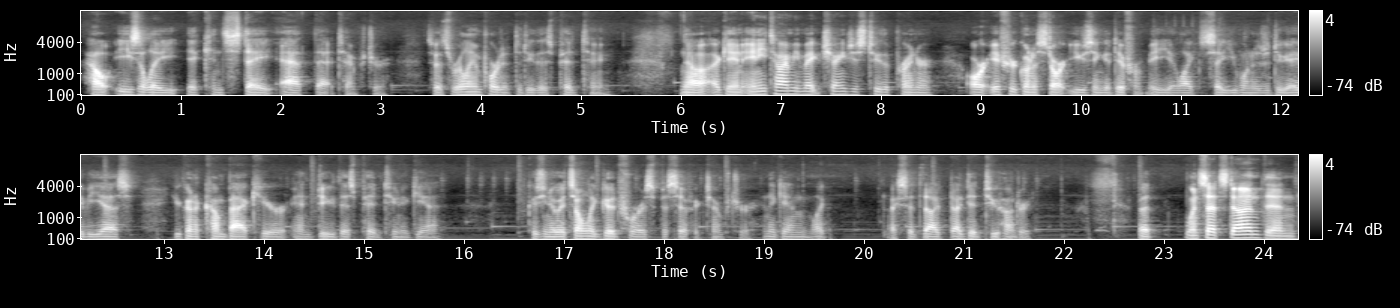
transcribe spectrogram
how easily it can stay at that temperature. So it's really important to do this PID tune. Now, again, anytime you make changes to the printer, or if you're going to start using a different media, like say you wanted to do ABS, you're going to come back here and do this PID tune again. Because, you know, it's only good for a specific temperature. And again, like I said, I, I did 200. But once that's done, then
